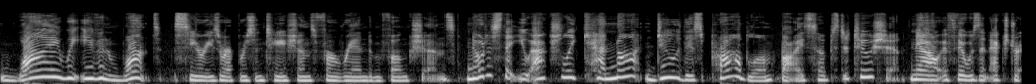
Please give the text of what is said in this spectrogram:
why we even want series representations for random functions. Notice that you actually cannot do this problem by substitution. Now, if there was an extra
